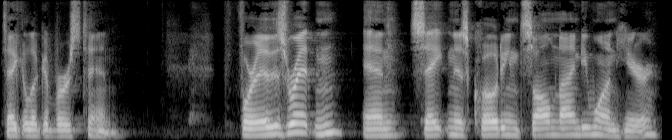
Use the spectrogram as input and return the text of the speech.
Take a look at verse 10. For it is written, and Satan is quoting Psalm 91 here,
